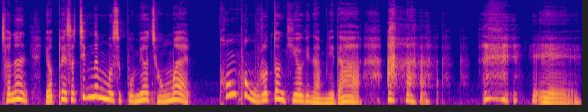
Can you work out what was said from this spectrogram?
저는 옆에서 찍는 모습 보며 정말 펑펑 울었던 기억이 납니다. 예.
